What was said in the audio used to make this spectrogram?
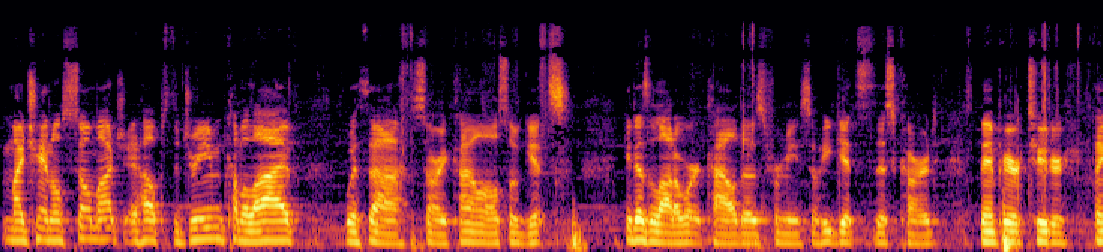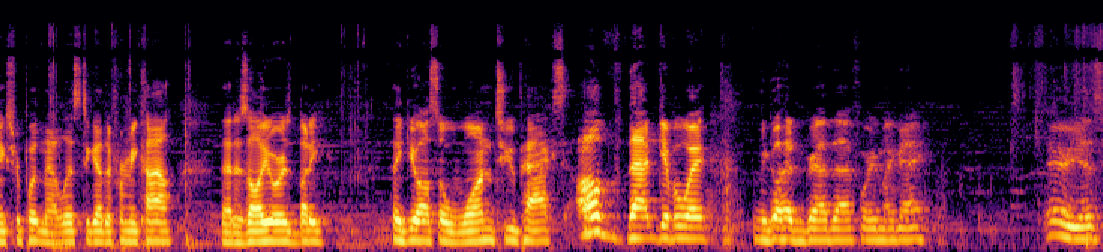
my channel so much. It helps the dream come alive with, uh, sorry, Kyle also gets, he does a lot of work, Kyle does for me. So he gets this card, Vampiric Tutor. Thanks for putting that list together for me, Kyle. That is all yours, buddy. Thank you also won two packs of that giveaway. Let me go ahead and grab that for you, my guy. There he is.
